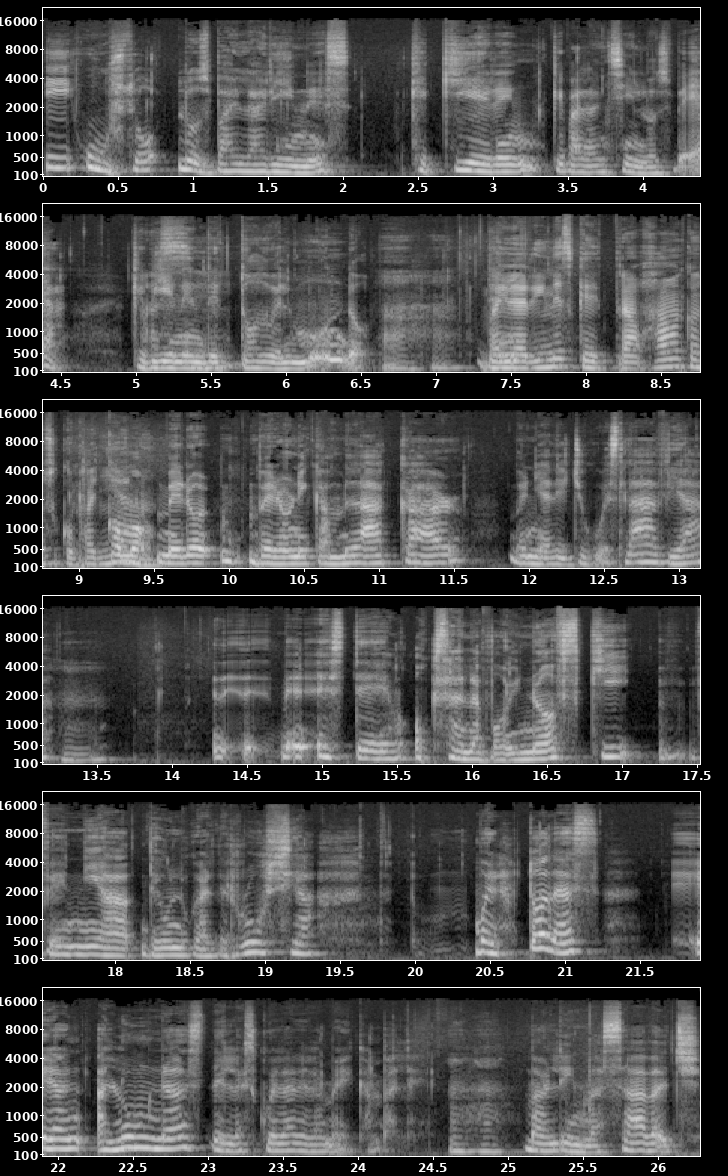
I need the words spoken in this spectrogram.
y uso los bailarines que quieren que Balanchín los vea, que Ah, vienen sí. de todo el mundo. Ajá. Bailarines que trabajaban con su compañía. Como Verónica Mlakar, venía de Yugoslavia. Eh, eh, Este, Oksana Wojnowski venía de un lugar de Rusia. Bueno, todas eran alumnas de la Escuela del American Ballet. Ajá. Marlene Masavage,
